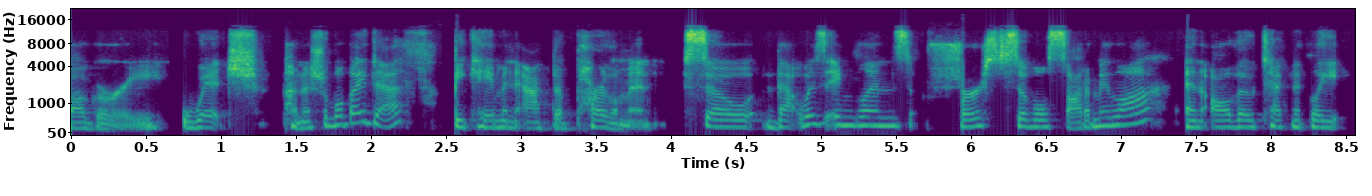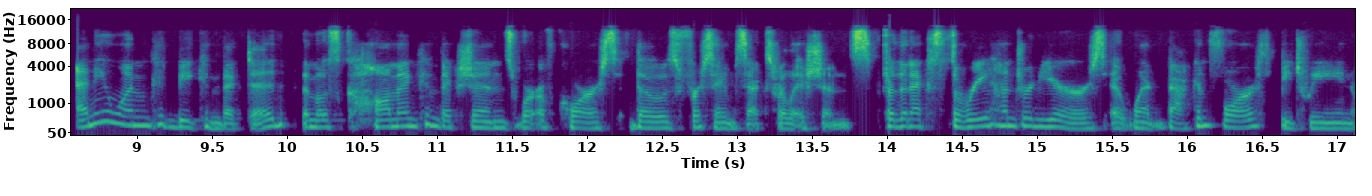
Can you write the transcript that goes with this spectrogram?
buggery, which, punishable by death, became an act of parliament. So that was England's first civil sodomy law. And although technically anyone could be convicted, the most common convictions were, of course, those for same sex relations. For the next 300 years, it went back and forth between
